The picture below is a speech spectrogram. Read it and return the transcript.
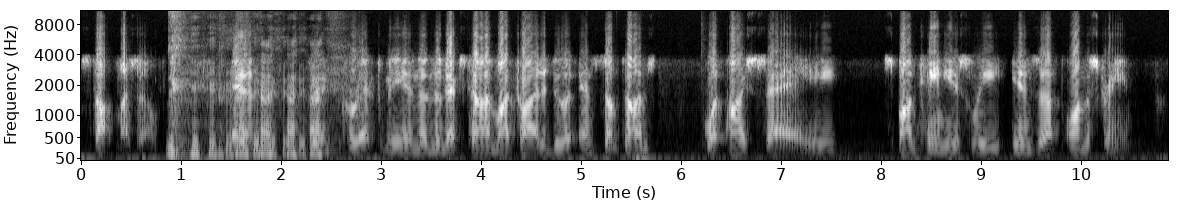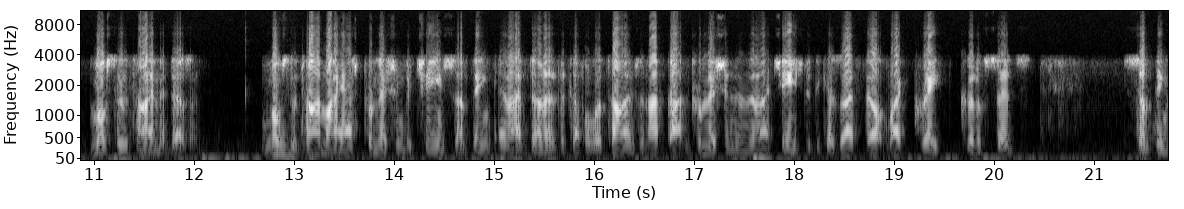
stop myself and they correct me. And then the next time I try to do it, and sometimes what I say spontaneously ends up on the screen. Most of the time, it doesn't. Most of the time, I ask permission to change something, and I've done it a couple of times, and I've gotten permission, and then I changed it because I felt like Craig could have said something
